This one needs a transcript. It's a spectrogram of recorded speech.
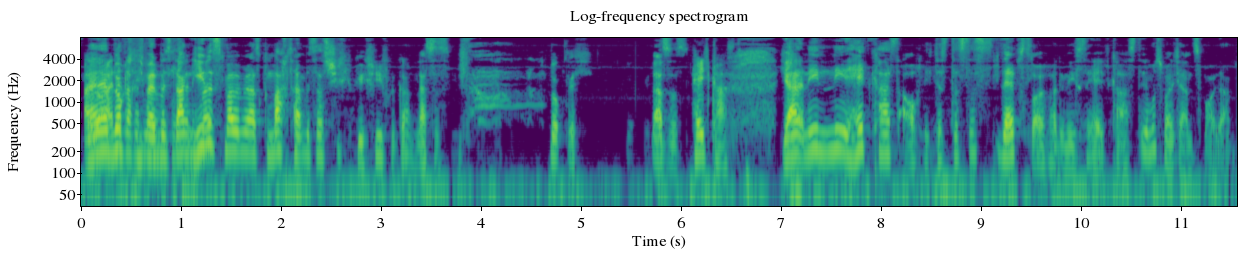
Also nein, nein wirklich, weil bislang jedes Mal, wenn wir das gemacht haben, ist das schief, schief gegangen. Lass es. wirklich. Lass es. Hatecast. Ja, nee, nee, Hatecast auch nicht. Das, das, das ist ein Selbstläufer, der nächste Hatecast. Den muss man nicht anspoilern.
